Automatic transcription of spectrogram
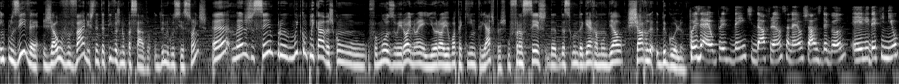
Inclusive, já houve várias tentativas no passado de negociações, mas sempre muito complicadas com o famoso herói, não é? E herói eu boto aqui entre aspas, o francês da, da Segunda Guerra Mundial, Charles de Gaulle. Pois é, o presidente da França, né, o Charles de Gaulle, ele definiu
